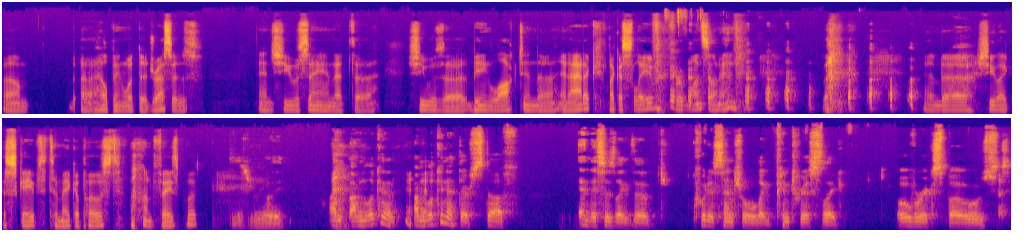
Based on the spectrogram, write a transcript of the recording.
um, uh, helping with the dresses, and she was saying that uh, she was uh, being locked in the an attic like a slave for months on end. and uh, she like escaped to make a post on Facebook. It's really. I'm I'm looking at I'm looking at their stuff, and this is like the quintessential like Pinterest like overexposed,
